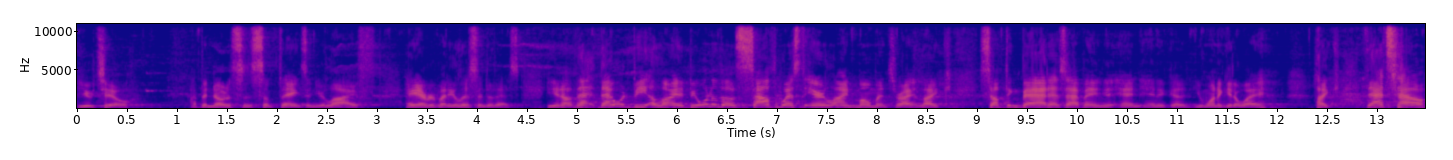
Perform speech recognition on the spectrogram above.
you two, I've been noticing some things in your life hey, everybody, listen to this. You know, that, that would be a it'd be one of those Southwest airline moments, right? Like something bad has happened and, and it goes, you want to get away? Like that's how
